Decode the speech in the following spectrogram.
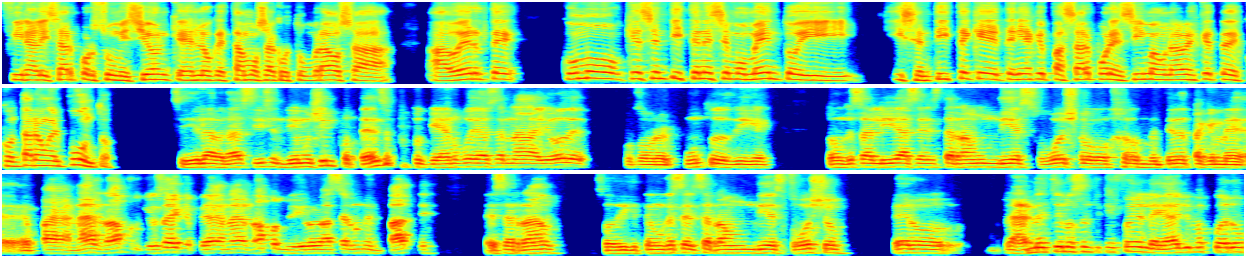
finalizar por sumisión, que es lo que estamos acostumbrados a, a verte. ¿Cómo, ¿Qué sentiste en ese momento y, y sentiste que tenías que pasar por encima una vez que te descontaron el punto? Sí, la verdad, sí, sentí mucha impotencia porque ya no podía hacer nada yo de, pues, sobre el punto. Dije, tengo que salir a hacer este round 10-8, ¿me entiendes? Para, que me, para ganar el round, porque yo sabía que podía ganar el round, porque iba a hacer un empate ese round. So dije, tengo que hacer ese round 10-8, pero realmente no sentí que fue legal. Yo me acuerdo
